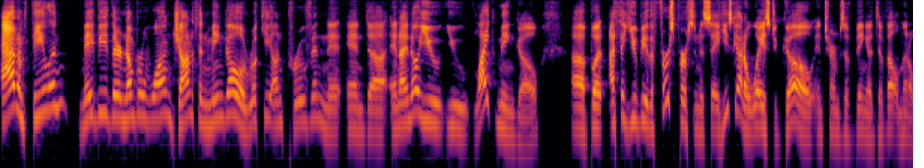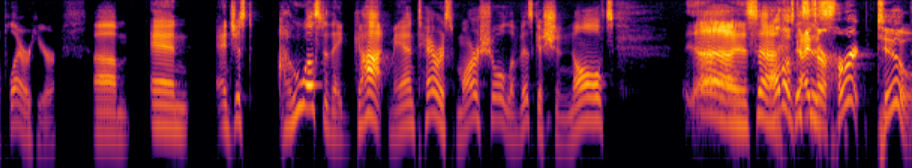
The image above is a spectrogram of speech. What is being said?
Adam Thielen, maybe their number one. Jonathan Mingo, a rookie, unproven, and uh, and I know you you like Mingo. Uh, but I think you'd be the first person to say he's got a ways to go in terms of being a developmental player here. Um, and and just who else do they got, man? Terrace Marshall, Laviska Shenault. Uh, uh, all those guys is, are hurt too.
